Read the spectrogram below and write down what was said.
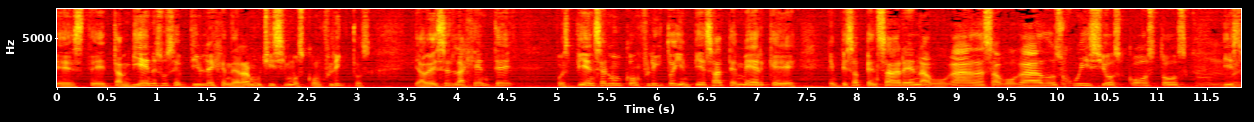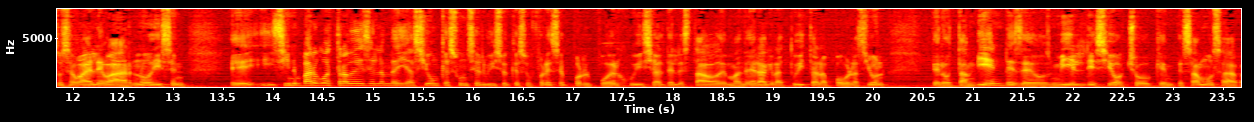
este, también es susceptible de generar muchísimos conflictos. Y a veces la gente pues piensa en un conflicto y empieza a temer que, empieza a pensar en abogadas, abogados, juicios, costos, y esto se va a elevar, ¿no? Dicen, eh, y sin embargo, a través de la mediación, que es un servicio que se ofrece por el Poder Judicial del Estado de manera gratuita a la población, pero también desde 2018 que empezamos a,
